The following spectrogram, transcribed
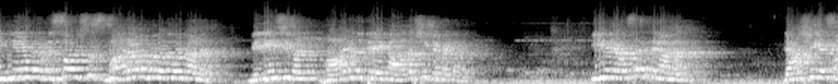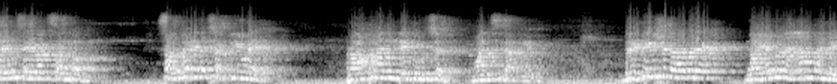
ഇന്ത്യയുടെ റിസോഴ്സസ് ധാരാളമുള്ളത് കൊണ്ടാണ് വിദേശികൾ ഭാരതത്തിലേക്ക് ആകർഷിക്കപ്പെട്ടത്. ഈ ഒരു അവസരത്തിലാണ് രാഷ്ട്രീയ സ്വയം സേവക സംഘം സംഘടിത ശക്തിയുടെ പ്രാധാന്യത്തെ കുറിച്ച് മനസ്സിലാക്കിയത്. ബ്രിട്ടീഷുകാരുടെ നയങ്ങളെല്ലാം തന്നെ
